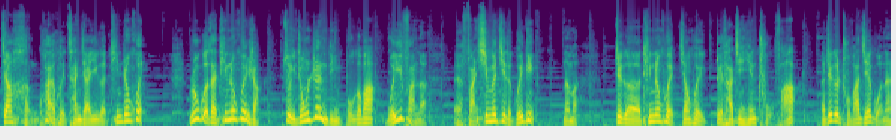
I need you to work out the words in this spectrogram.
将很快会参加一个听证会。如果在听证会上最终认定博格巴违反了呃反兴奋剂的规定，那么这个听证会将会对他进行处罚。那这个处罚结果呢？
